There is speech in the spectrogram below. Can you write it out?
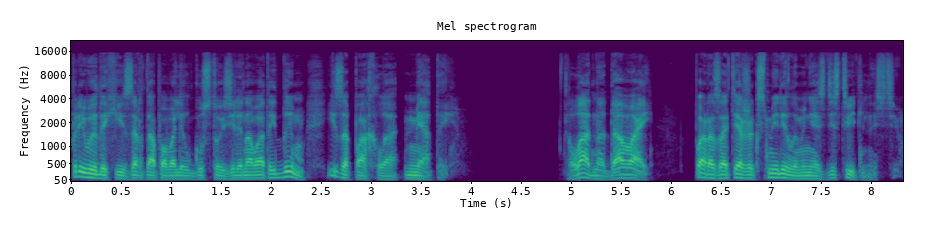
При выдохе изо рта повалил густой зеленоватый дым и запахло мятой. Ладно, давай. Пара затяжек смирила меня с действительностью.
